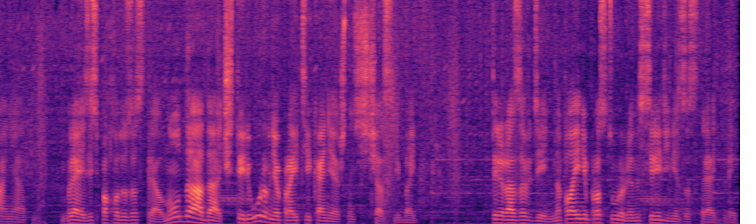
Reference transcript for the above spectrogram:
Понятно. Бля, я здесь походу застрял. Ну да, да, 4 уровня пройти, конечно. Сейчас, ебать. Три раза в день. На половине просто уровня, на середине застрять, блядь.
